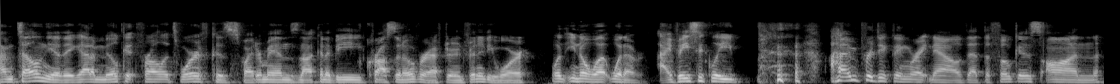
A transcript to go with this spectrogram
I'm telling you, they gotta milk it for all it's worth because Spider-Man's not gonna be crossing over after Infinity War. Well, you know what? Whatever. I basically, I'm predicting right now that the focus on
